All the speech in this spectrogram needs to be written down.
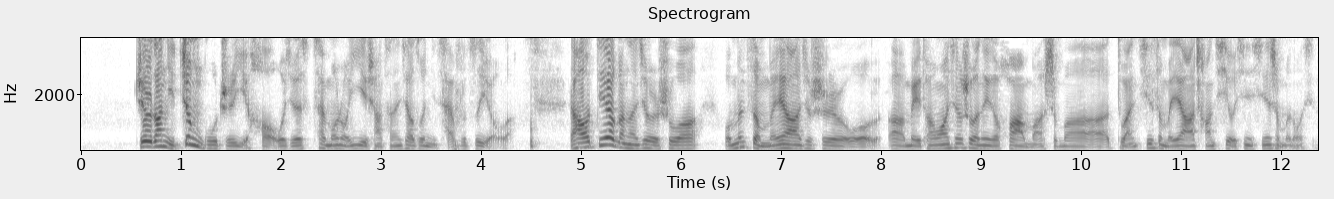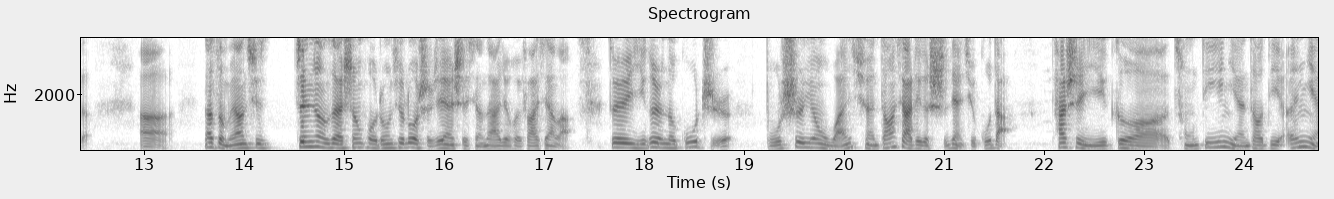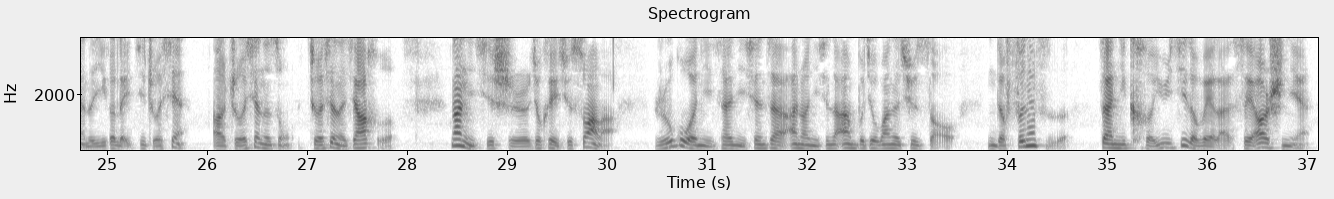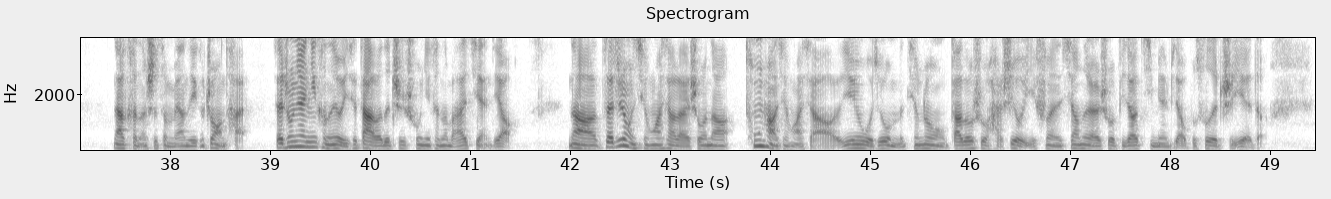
只有当你正估值以后，我觉得在某种意义上才能叫做你财富自由了。然后第二个呢，就是说我们怎么样，就是我呃美团王兴说的那个话嘛，什么短期怎么样，长期有信心什么东西的。啊，那怎么样去真正在生活中去落实这件事情，大家就会发现了，对于一个人的估值，不是用完全当下这个时点去估的，它是一个从第一年到第 N 年的一个累计折现啊，折现的总折现的加和。那你其实就可以去算了，如果你在你现在按照你现在按部就班的去走，你的分子在你可预计的未来，say 二十年，那可能是怎么样的一个状态？在中间你可能有一些大额的支出，你可能把它减掉。那在这种情况下来说呢，通常情况下啊，因为我觉得我们的听众大多数还是有一份相对来说比较体面、比较不错的职业的。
